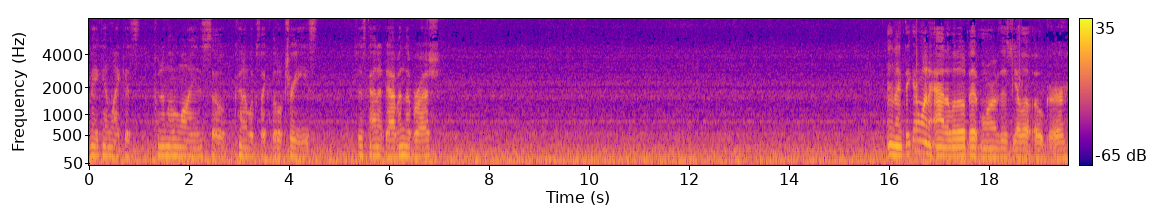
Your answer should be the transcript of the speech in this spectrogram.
Making like it's putting little lines so kind of looks like little trees. Just kind of dabbing the brush. And I think I want to add a little bit more of this yellow ochre.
